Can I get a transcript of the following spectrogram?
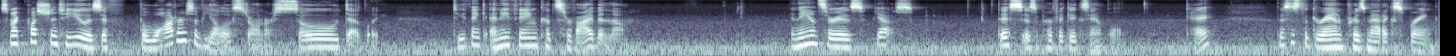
So, my question to you is if the waters of Yellowstone are so deadly, do you think anything could survive in them? And the answer is yes. This is a perfect example. Okay? This is the Grand Prismatic Spring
